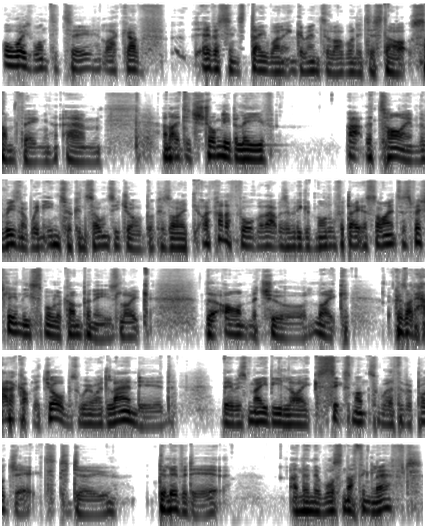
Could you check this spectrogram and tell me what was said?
always wanted to. Like I've ever since day one at Incremental, I wanted to start something. Um and I did strongly believe at the time, the reason I went into a consultancy job because I I kind of thought that that was a really good model for data science, especially in these smaller companies like that aren't mature. Like because I'd had a couple of jobs where I'd landed, there was maybe like six months worth of a project to do, delivered it, and then there was nothing left,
